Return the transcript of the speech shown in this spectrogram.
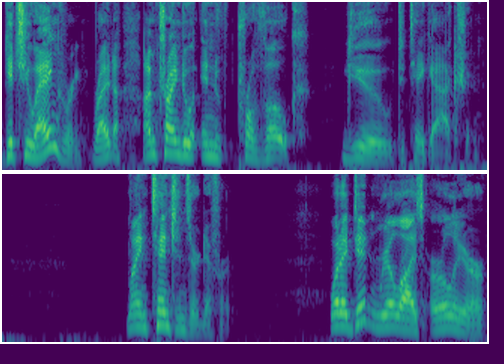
get you angry, right? I'm trying to in- provoke you to take action. My intentions are different. What I didn't realize earlier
